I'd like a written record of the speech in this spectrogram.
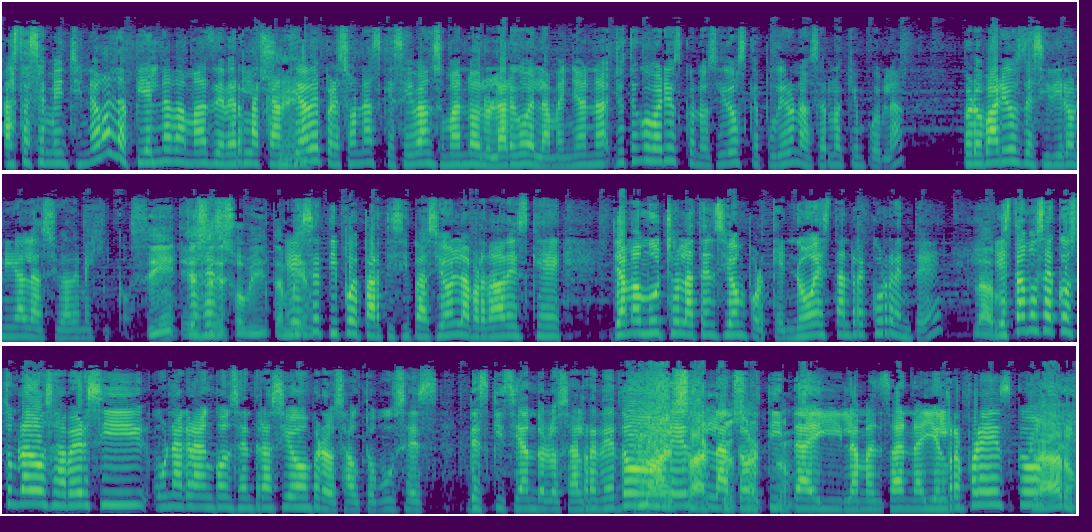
Hasta se me enchinaba la piel nada más de ver la Sí. cantidad de personas que se iban sumando a lo largo de la mañana. Yo tengo varios conocidos que pudieron hacerlo aquí en Puebla, pero varios decidieron ir a la Ciudad de México. Sí, ese- Entonces, eso vi también. Ese tipo de participación, la verdad es que llama mucho la atención porque no es tan recurrente. Claro. Y estamos acostumbrados a ver sí una gran concentración, pero los autobuses desquiciando los alrededores, No, exacto, la exacto. tortita y la manzana y el refresco. Claro.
